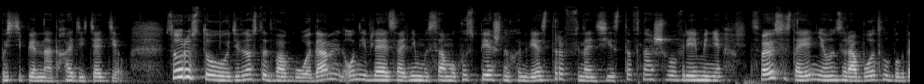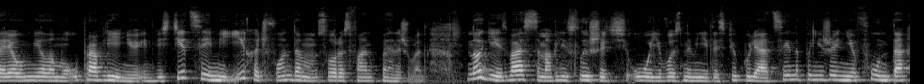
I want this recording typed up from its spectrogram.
постепенно отходить от дел. Соросту 92 года, он является одним из самых успешных инвесторов, финансистов нашего времени. Свое состояние он заработал благодаря умелому управлению инвестициями и хедж-фондом Soros Fund Management. Многие из вас могли слышать о его знаменитой спекуляции на понижение фунта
